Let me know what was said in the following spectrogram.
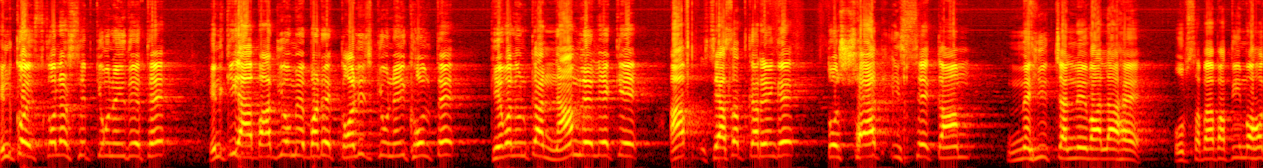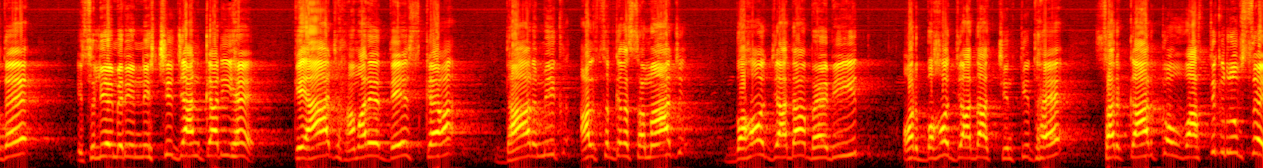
इनको स्कॉलरशिप क्यों नहीं देते? इनकी आबादियों में बड़े कॉलेज क्यों नहीं खोलते? केवल उनका नाम ले लेके आप सियासत करेंगे तो शायद इससे काम नहीं चलने वाला है। उपसभापति महोदय इसलिए मेरी निश्चित जानकारी है कि आज हमारे देश का धार्मिक अल्पसंख्यक समाज बहुत ज़्यादा भयभीत और बहुत ज़्यादा चिंतित है। सरकार को वास्तविक रूप से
